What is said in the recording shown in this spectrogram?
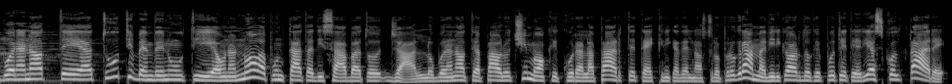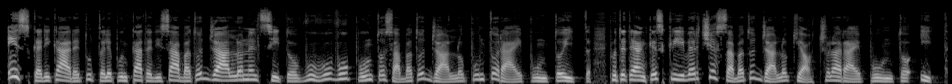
Buonanotte a tutti, benvenuti a una nuova puntata di Sabato Giallo. Buonanotte a Paolo Cimò che cura la parte tecnica del nostro programma. Vi ricordo che potete riascoltare e scaricare tutte le puntate di Sabato Giallo nel sito www.sabatogiallo.rai.it. Potete anche scriverci a sabatogiallo.rai.it.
